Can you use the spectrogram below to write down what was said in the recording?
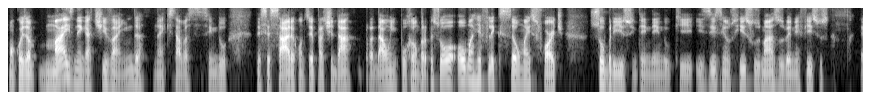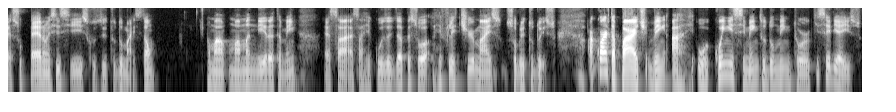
uma coisa mais negativa ainda, né, que estava sendo necessário acontecer para te dar, para dar um empurrão para a pessoa, ou uma reflexão mais forte sobre isso, entendendo que existem os riscos, mas os benefícios é, superam esses riscos e tudo mais. Então, uma, uma maneira também essa, essa recusa da pessoa refletir mais sobre tudo isso. A quarta parte vem a, o conhecimento do mentor. O que seria isso?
